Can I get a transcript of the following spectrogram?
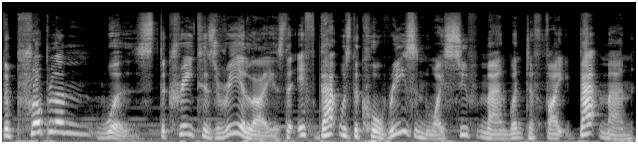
The problem was, the creators realised that if that was the core reason why Superman went to fight Batman,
